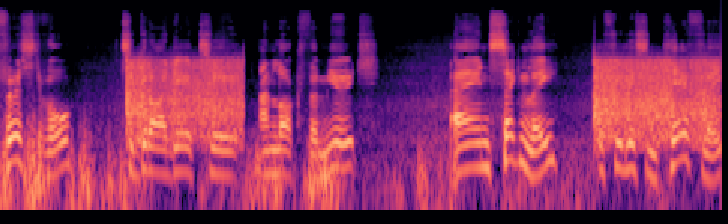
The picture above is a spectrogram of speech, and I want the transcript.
first of all, it's a good idea to unlock the mute, and secondly, if you listen carefully,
